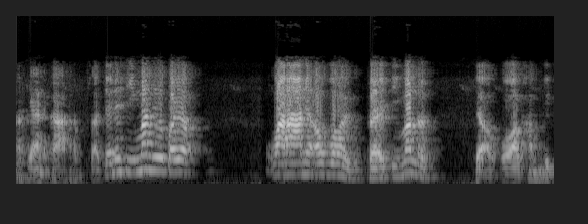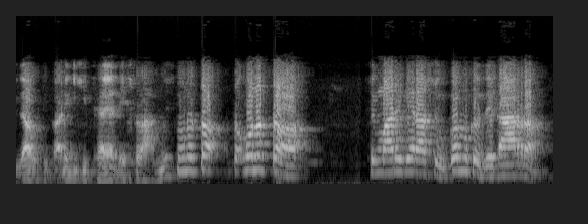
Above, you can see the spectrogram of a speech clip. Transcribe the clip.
kakan karep. Sajane iman yo kaya warane Allah iku bar iman terus ya Allah alhamdulillah diparingi hidayah Islam. Wis ngono tok, tok ngono tok. Sing mari syukur mergo dhek karep.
